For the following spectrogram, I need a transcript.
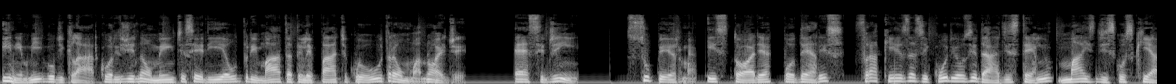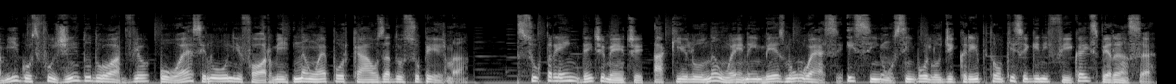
Inimigo de Clark originalmente seria o primata telepático Ultra-humanoide. S. Jean. Superman. História, poderes, fraquezas e curiosidades Tenho mais discos que amigos fugindo do óbvio. O S no uniforme não é por causa do Superman. Surpreendentemente, aquilo não é nem mesmo um S e sim um símbolo de Krypton que significa esperança.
